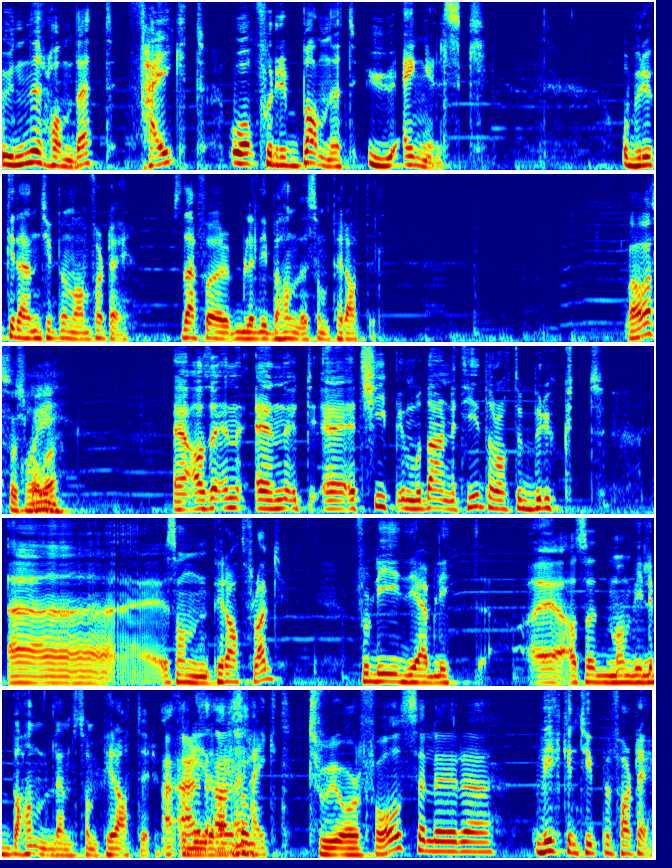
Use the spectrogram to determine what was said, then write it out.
underhåndet, feigt og forbannet uengelsk. Å bruke den typen vannfartøy. Så derfor ble de behandlet som pirater. Hva var spørsmålet? Eh, altså en, en, et, skip i moderne tid har ofte brukt eh, sånn piratflagg fordi de er blitt eh, Altså Man ville behandle dem som pirater Er- er det- er var det sånn- feikt. True or false, eller uh, Hvilken type fartøy?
